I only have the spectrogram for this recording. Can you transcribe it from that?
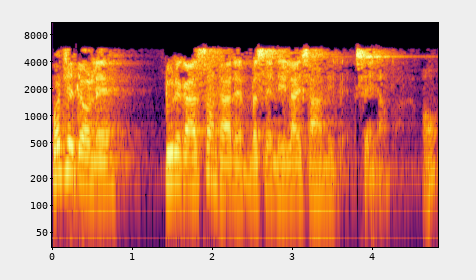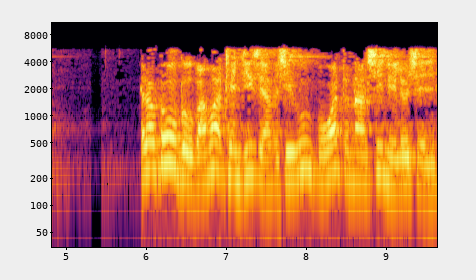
ဝက်ဖြစ်တော့လဲလူတကာစွန့်ထားတဲ့မစင်နေလိုက်စားနေတဲ့အဆင့်ရောက်သွားတာဟောအဲ့တော့ကိုယ့်ကိုယ်ဘာမှအထင်ကြီးစရာမရှိဘူးဘဝတဏရှိနေလို့ရှိရင်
